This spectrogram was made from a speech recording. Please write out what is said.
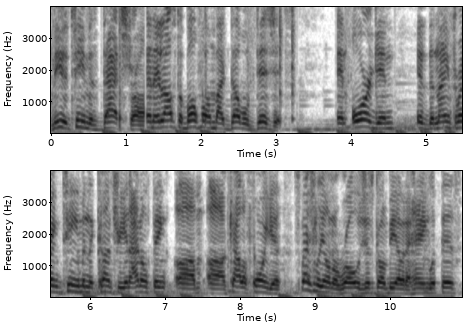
Neither team is that strong. And they lost to both of them by double digits. And Oregon is the ninth ranked team in the country. And I don't think um, uh, California, especially on the road, is just going to be able to hang with this.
